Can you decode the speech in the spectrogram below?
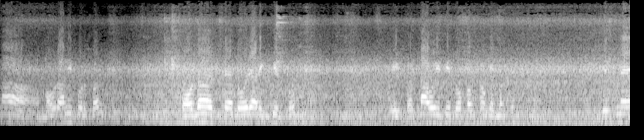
मऊरानीपुर पर। चौदह छः दो हज़ार इक्कीस को एक घटना हुई थी दो पक्षों के मध्य, जिसमें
